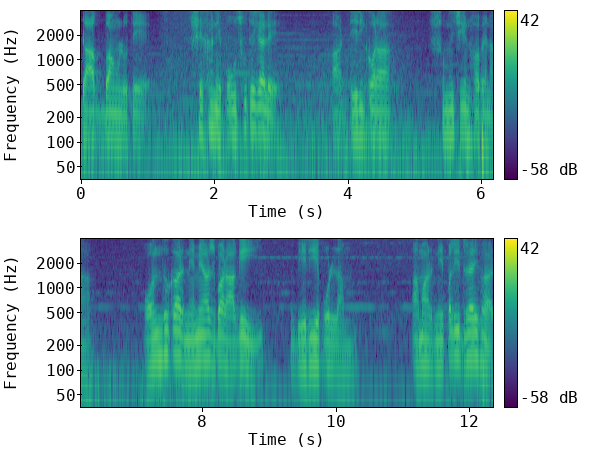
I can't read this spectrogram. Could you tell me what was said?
ডাক বাংলোতে। সেখানে পৌঁছতে গেলে আর দেরি করা সমীচীন হবে না। অন্ধকার নেমে আসবার আগেই বেরিয়ে পড়লাম। আমার নেপালি ড্রাইভার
